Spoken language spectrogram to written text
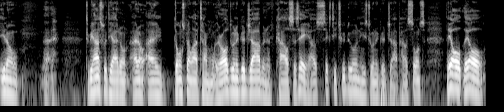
you know, uh, to be honest with you, I don't, I don't, I don't spend a lot of time. They're all doing a good job, and if Kyle says, "Hey, how's 62 doing?" He's doing a good job. How's so and They all, they all.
